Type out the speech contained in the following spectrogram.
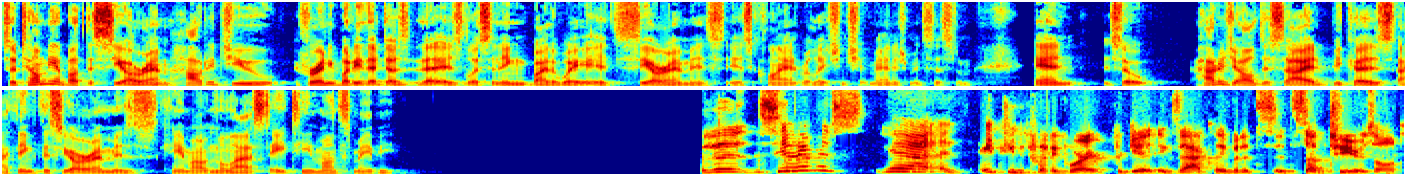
so tell me about the CRM. How did you, for anybody that does that is listening, by the way, it's CRM is is client relationship management system, and so how did y'all decide? Because I think the CRM is came out in the last eighteen months, maybe. The, the CRM is yeah, eighteen to twenty four. I forget exactly, but it's it's sub two years old.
